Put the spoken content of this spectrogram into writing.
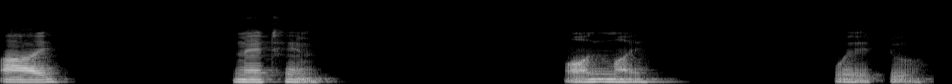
I met him on my way to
